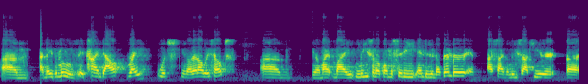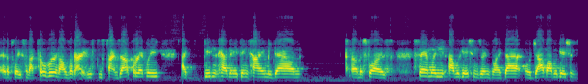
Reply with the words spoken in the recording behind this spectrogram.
um, I made the move. It timed out right, which you know that always helps. Um, you know, my my lease in Oklahoma City ended in November, and I signed the lease out here uh, at a place in October, and I was like, all right, this, this times out correctly. I didn't have anything tying me down um, as far as family obligations or anything like that, or job obligations.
